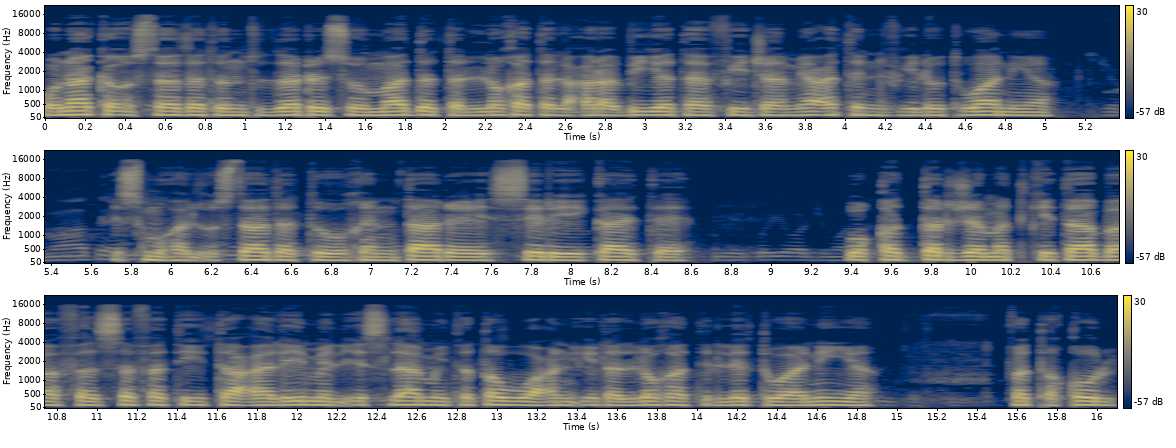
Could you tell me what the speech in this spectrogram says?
هناك أستاذة تدرس مادة اللغة العربية في جامعة في لوتوانيا اسمها الأستاذة غنتاري سيري كايتي وقد ترجمت كتاب فلسفة تعاليم الإسلام تطوعا إلى اللغة الليتوانية فتقول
